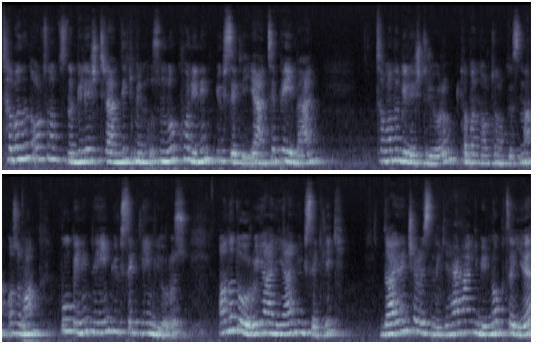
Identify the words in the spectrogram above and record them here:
tabanın orta noktasına birleştiren dikmenin uzunluğu koninin yüksekliği. Yani tepeyi ben tabana birleştiriyorum tabanın orta noktasına. O zaman bu benim neyin yüksekliğim diyoruz. Ana doğru yani yan yükseklik dairenin çevresindeki herhangi bir noktayı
